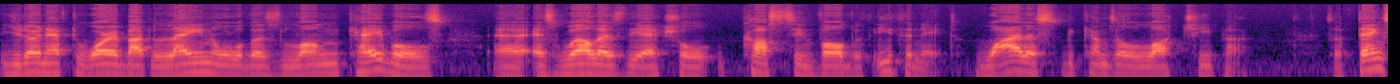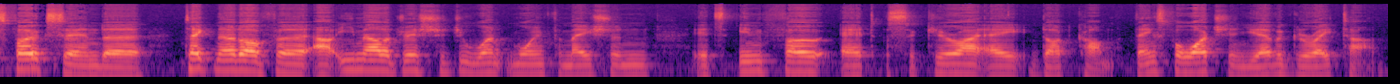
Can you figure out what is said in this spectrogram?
you don't have to worry about laying all of those long cables uh, as well as the actual costs involved with Ethernet. Wireless becomes a lot cheaper. So thanks folks and uh, take note of uh, our email address should you want more information. It's info at secureia.com. Thanks for watching. You have a great time.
